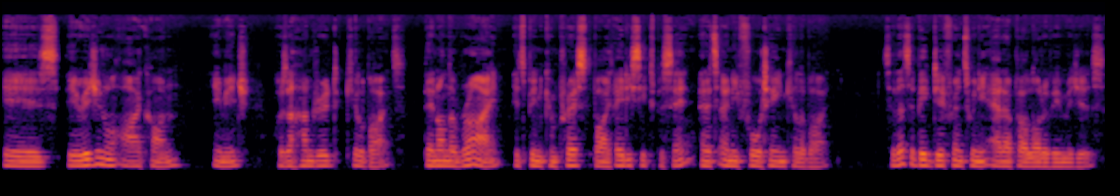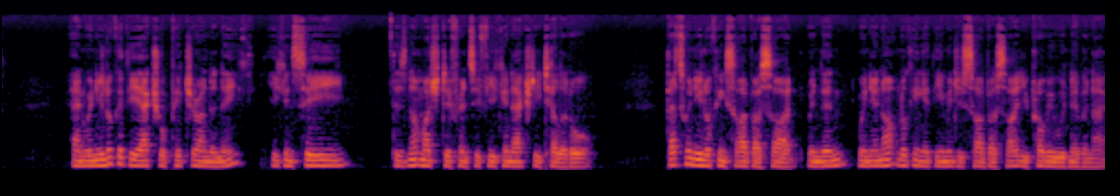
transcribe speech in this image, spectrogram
is the original icon image was 100 kilobytes. Then on the right, it's been compressed by 86% and it's only 14 kilobyte. So that's a big difference when you add up a lot of images. And when you look at the actual picture underneath, you can see there's not much difference if you can actually tell at all. That's when you're looking side by side. When then when you're not looking at the images side by side, you probably would never know.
